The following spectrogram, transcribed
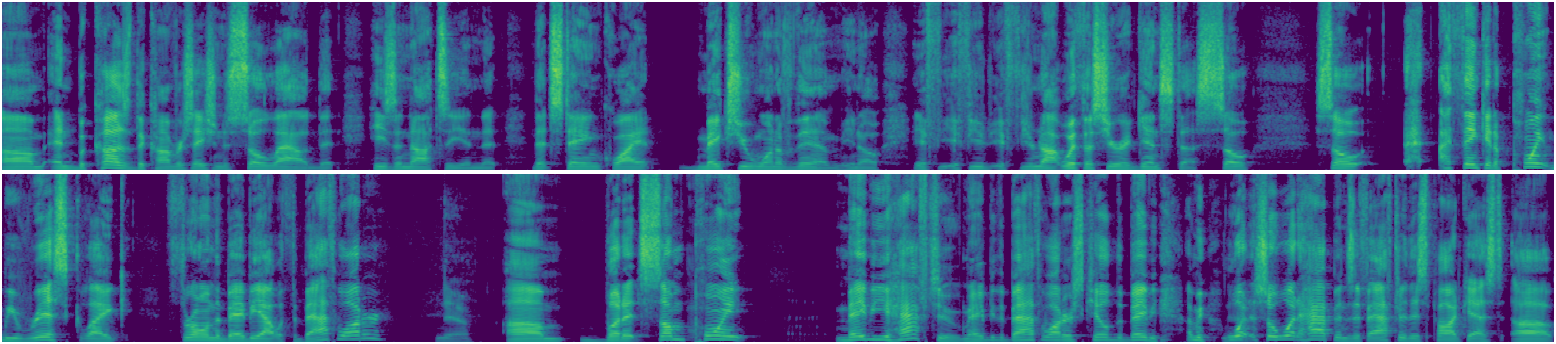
Um, and because the conversation is so loud that he's a Nazi and that, that staying quiet makes you one of them, you know, if, if you if you're not with us, you're against us. So so I think at a point we risk like throwing the baby out with the bathwater. yeah, Um, but at some point, maybe you have to. Maybe the bathwater's killed the baby. I mean, what? So what happens if after this podcast, uh,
